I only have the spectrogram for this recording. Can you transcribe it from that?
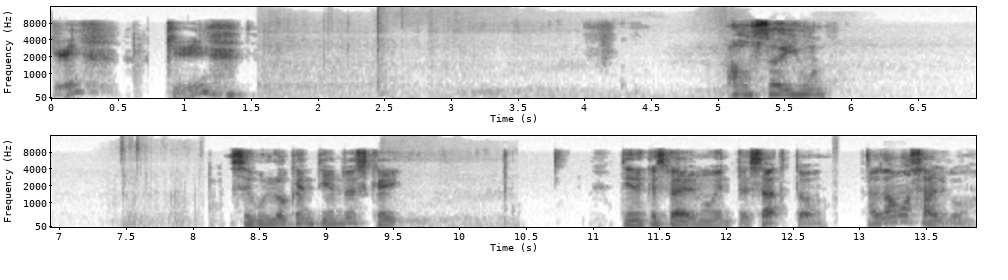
¿Qué? ¿Qué? Ah, o sea, hay un... Según lo que entiendo es que tiene que esperar el momento exacto. Hagamos algo.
